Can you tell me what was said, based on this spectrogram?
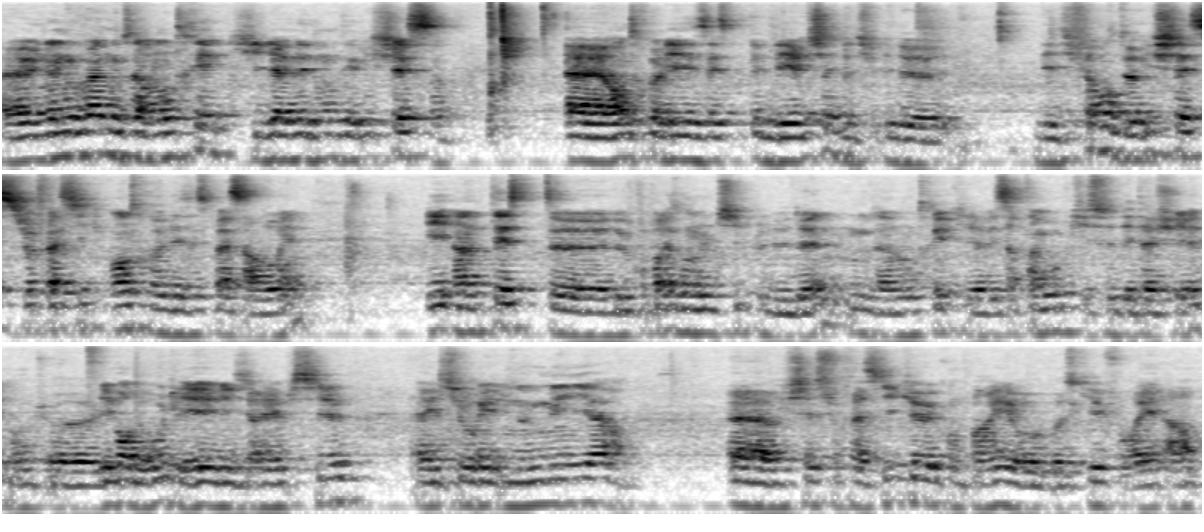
une ANOVA nous a montré qu'il y avait donc des richesses entre les des richesses de, de, des différences de richesse surfacique entre les espaces arborés. Et un test euh, de comparaison multiple de Dunn nous a montré qu'il y avait certains groupes qui se détachaient, donc euh, les bords de route, les, les irréductibles, euh, qui auraient une meilleure richesse surfacique comparée aux bosquets, forêts, arbres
